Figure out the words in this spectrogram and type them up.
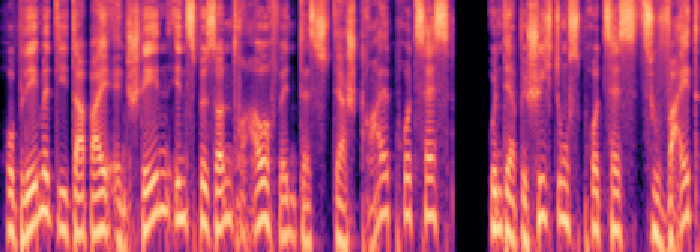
Probleme, die dabei entstehen, insbesondere auch, wenn das, der Strahlprozess und der Beschichtungsprozess zu weit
